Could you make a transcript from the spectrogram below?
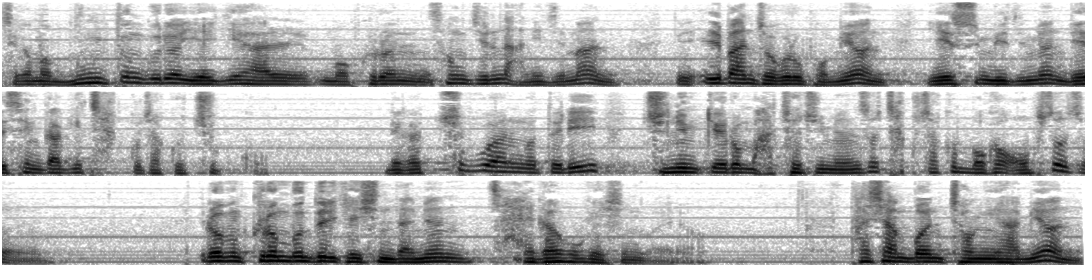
제가 뭐 뭉뚱그려 얘기할 뭐 그런 성질은 아니지만 일반적으로 보면 예수 믿으면 내 생각이 자꾸 자꾸 죽고 내가 추구하는 것들이 주님께로 맞춰주면서 자꾸 자꾸 뭐가 없어져요. 여러분 그런 분들이 계신다면 잘 가고 계신 거예요. 다시 한번 정의하면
